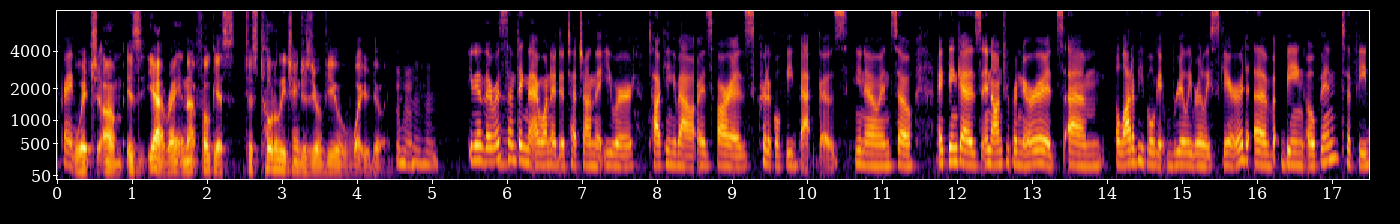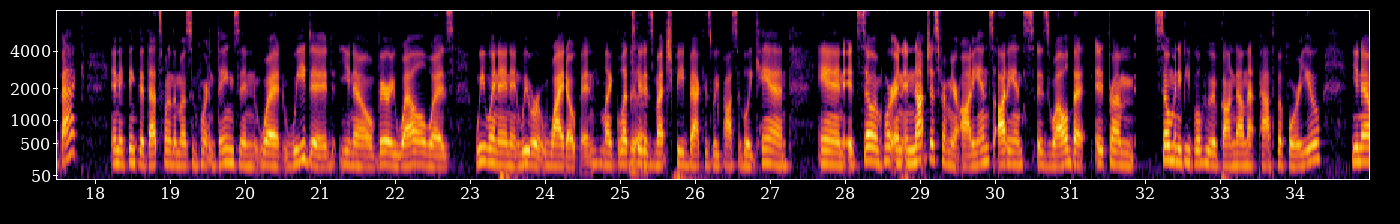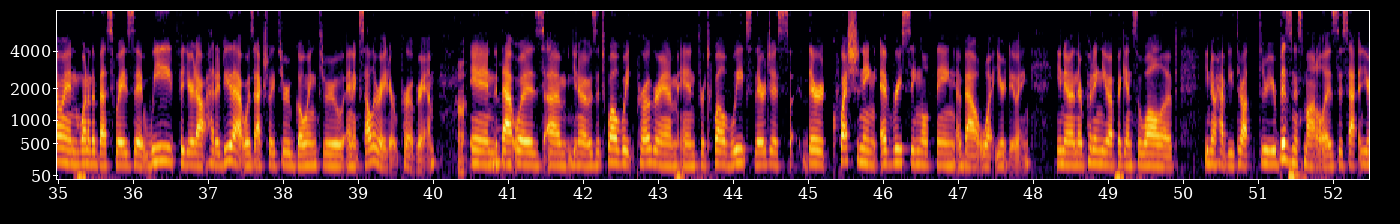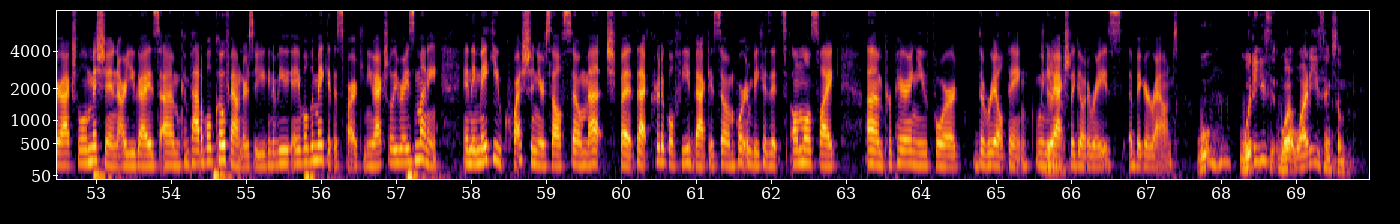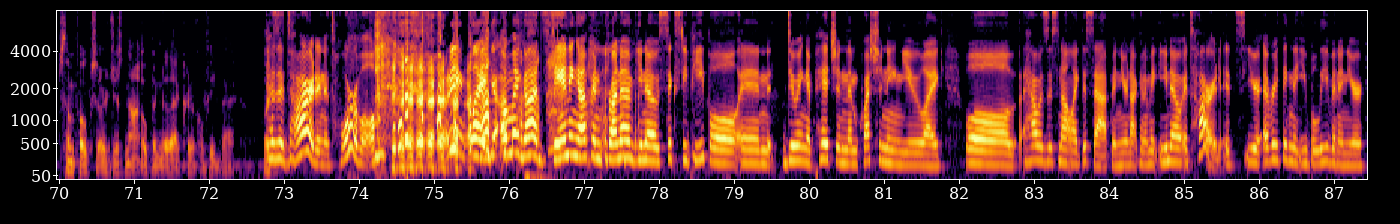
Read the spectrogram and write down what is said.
Right. which um, is yeah, right. And that focus just totally changes your view of what you're doing. You know, there was something that I wanted to touch on that you were talking about as far as critical feedback goes, you know, and so I think as an entrepreneur, it's um, a lot of people get really, really scared of being open to feedback. And I think that that's one of the most important things. And what we did, you know, very well was we went in and we were wide open. Like, let's get as much feedback as we possibly can. And it's so important, and not just from your audience, audience as well, but it from so many people who have gone down that path before you you know and one of the best ways that we figured out how to do that was actually through going through an accelerator program. And that was um, you know it was a 12 week program and for 12 weeks they're just they're questioning every single thing about what you're doing you know and they're putting you up against the wall of you know have you thought through your business model? Is this your actual mission? Are you guys um, compatible co-founders? Are you going to be able to make it this far? Can you actually raise money? And they make you question yourself so much but that critical feedback is so important because it's almost like um, preparing you for the real thing when you actually go to raise a bigger round. Wh- What do you? Th- wh- why do you think some some folks are just not open to that critical feedback? Like- because it's hard and it's horrible. what you, like, oh my God, standing up in front of, you know, 60 people and doing a pitch and them questioning you, like, well, how is this not like this app? And you're not going to make, you know, it's hard. It's your everything that you believe in and you're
